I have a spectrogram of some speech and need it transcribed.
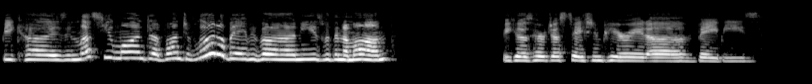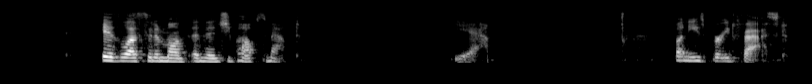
Because unless you want a bunch of little baby bunnies within a month, because her gestation period of babies is less than a month and then she pops them out. Yeah. Bunnies breed fast.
